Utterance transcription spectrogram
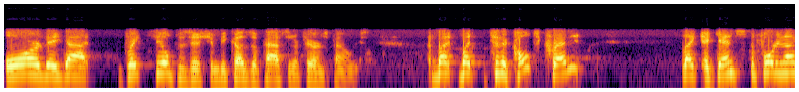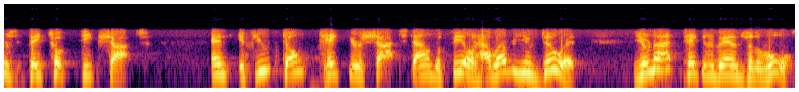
or they got great field position because of pass interference penalties. But but to the Colts' credit, like against the 49ers, they took deep shots. And if you don't take your shots down the field, however you do it, you're not taking advantage of the rules.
